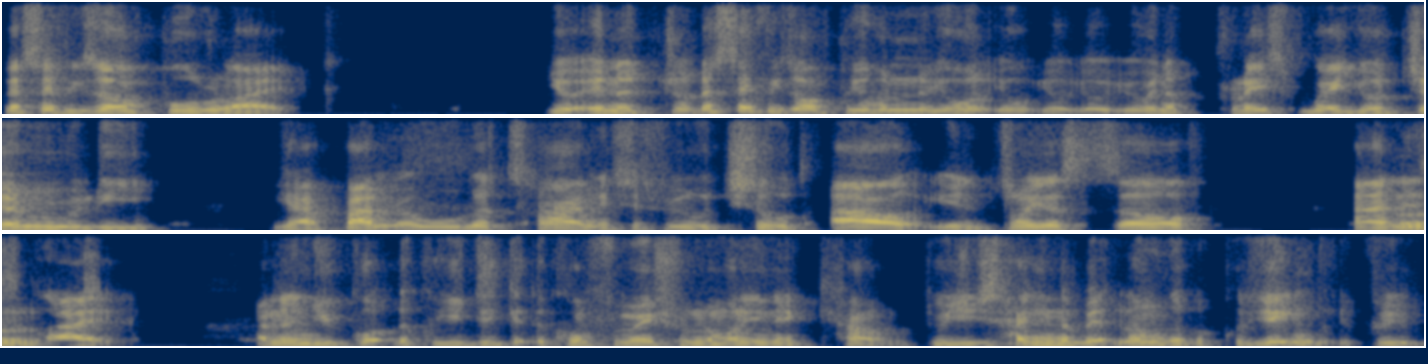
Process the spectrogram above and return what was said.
let's say for example, like you're in a let's say for example you're in, you're, you're, you're in a place where you're generally you have banter all the time, it's just real chilled out, you enjoy yourself, and it's mm. like, and then you got the you did get the confirmation of the money in the account. Would you just hang in a bit longer because you ain't?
